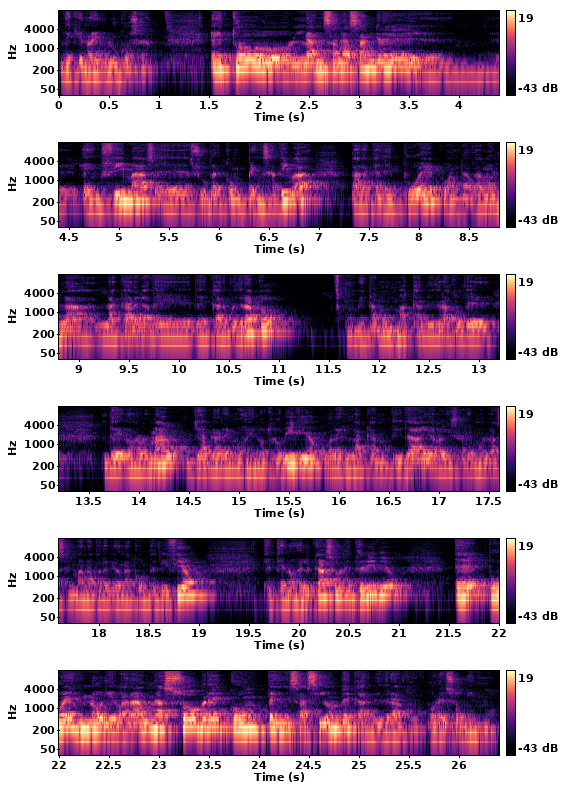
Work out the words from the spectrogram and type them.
de que no hay glucosa. Esto lanza la sangre enzimas eh, supercompensativas para que después, cuando hagamos la, carga de, carbohidratos, o metamos más carbohidratos de, lo normal, ya hablaremos en otro vídeo cuál es la cantidad y analizaremos la semana previa a una competición. Este no es el caso en este vídeo. Eh, pues nos llevará a una sobrecompensación de carbohidratos, por eso mismo,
